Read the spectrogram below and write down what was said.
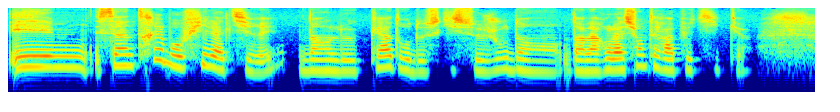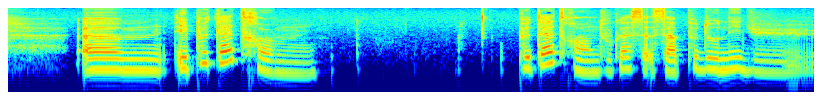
Et hum, c'est un très beau fil à tirer dans le cadre de ce qui se joue dans, la relation thérapeutique. et peut-être, hum, peut-être, en tout cas, ça, peut donner du,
